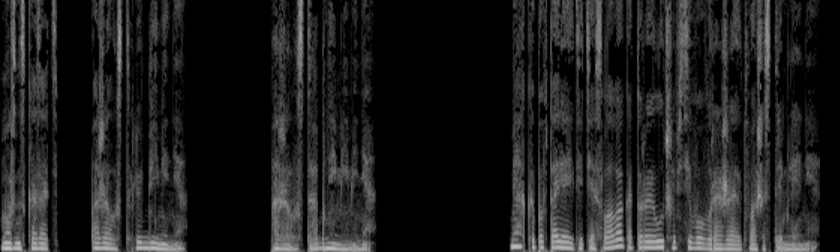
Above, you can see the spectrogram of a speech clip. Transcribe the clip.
Можно сказать, пожалуйста, люби меня. Пожалуйста, обними меня. Мягко повторяйте те слова, которые лучше всего выражают ваше стремление.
